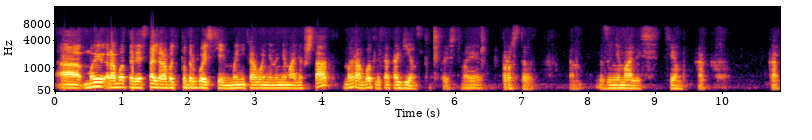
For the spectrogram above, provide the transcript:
А, мы работали, стали работать по другой схеме. Мы никого не нанимали в штат, мы работали как агентство. То есть мы просто там, занимались тем, как как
